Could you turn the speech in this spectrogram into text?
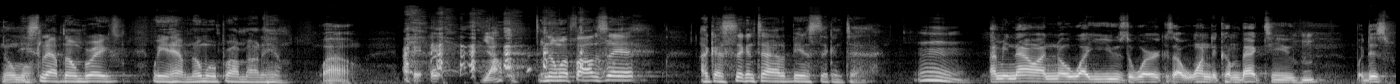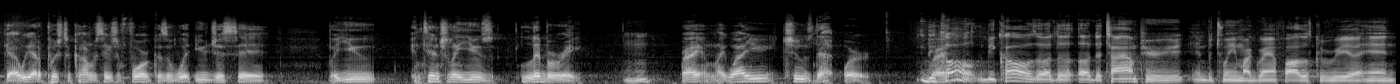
No more. He slapped on brakes. We didn't have no more problem out of him. Wow. Eh, eh, yopper. You know what my father said? I got sick and tired of being sick and tired. Mm. I mean, now I know why you used the word because I wanted to come back to you. Mm-hmm. But this guy, we got to push the conversation forward because of what you just said. But you intentionally use liberate, mm-hmm. right? I'm like, why do you choose that word? right? Because because of the of the time period in between my grandfather's career and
